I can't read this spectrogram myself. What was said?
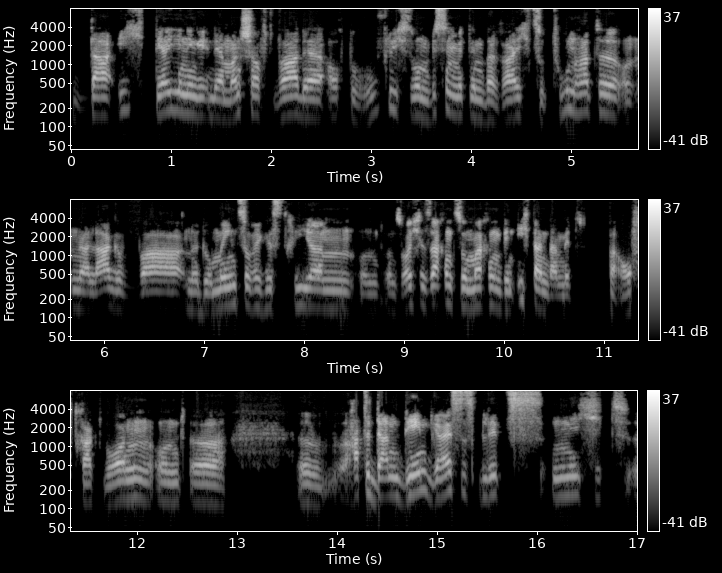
da ich derjenige in der Mannschaft war, der auch beruflich so ein bisschen mit dem Bereich zu tun hatte und in der Lage war, eine Domain zu registrieren und, und solche Sachen zu machen, bin ich dann damit beauftragt worden und äh, äh, hatte dann den Geistesblitz nicht äh,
